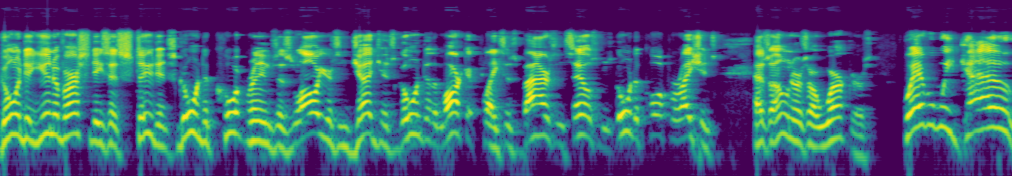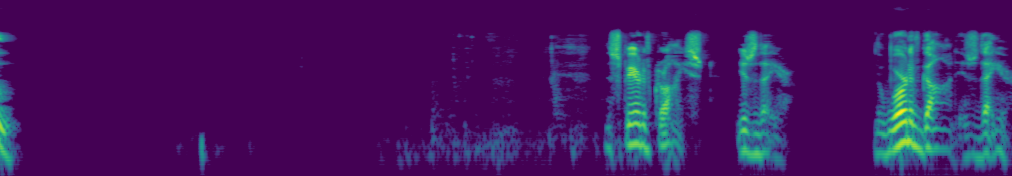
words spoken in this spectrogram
going to universities as students, going to courtrooms as lawyers and judges, going to the marketplace as buyers and salesmen, going to corporations as owners or workers. Wherever we go, the Spirit of Christ is there. The Word of God is there.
